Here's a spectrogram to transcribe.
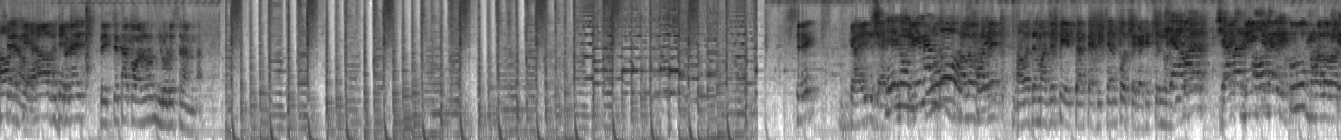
হবে। তো গাইস দেখতে থাকো অনুর লুডুস রান্না। Guys, দেখেন, নঙ্গি সে তো, ভালোভাবে আমাদের মাঝে আর করতে আমার সহকারী। খুব ভালোভাবে।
